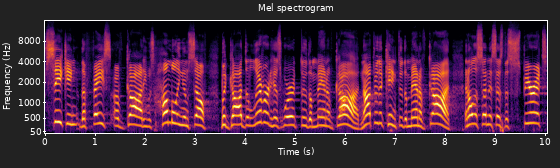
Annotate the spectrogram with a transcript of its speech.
seeking the face of God. He was humbling himself, but God delivered his word through the man of God, not through the king, through the man of God. And all of a sudden it says, The Spirit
